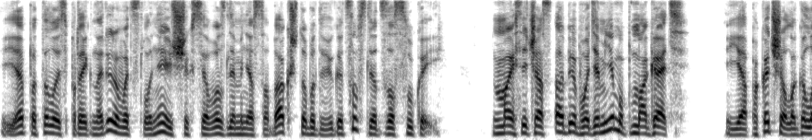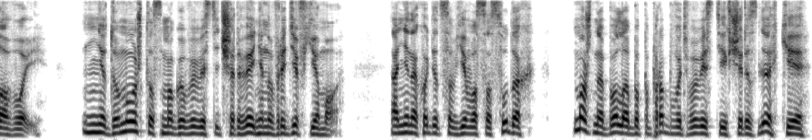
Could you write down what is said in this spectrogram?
Я пыталась проигнорировать слоняющихся возле меня собак, чтобы двигаться вслед за сукой. «Мы сейчас обе будем ему помогать!» Я покачала головой. «Не думаю, что смогу вывести червей, не навредив ему. Они находятся в его сосудах. Можно было бы попробовать вывести их через легкие,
